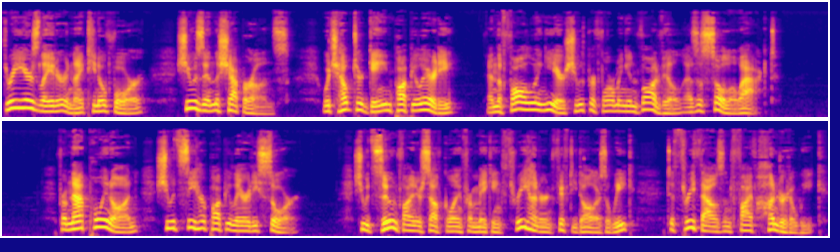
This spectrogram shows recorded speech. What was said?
Three years later, in 1904, she was in The Chaperons, which helped her gain popularity, and the following year she was performing in vaudeville as a solo act. From that point on, she would see her popularity soar. She would soon find herself going from making $350 a week to 3500 a week.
